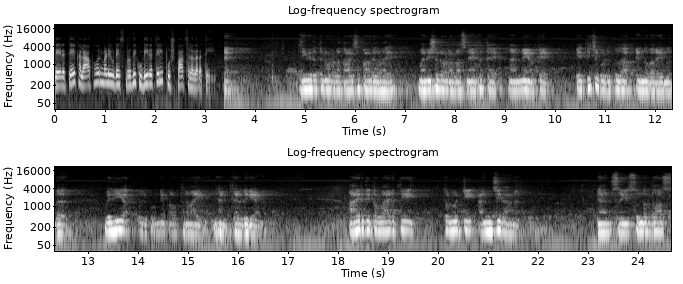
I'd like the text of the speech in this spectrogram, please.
നേരത്തെ കലാഭവൻ മണിയുടെ സ്മൃതി കുടീരത്തിൽ പുഷ്പാർച്ചന നടത്തി. ജീവിതത്തിനോടുള്ള കാഴ്ചപ്പാടുകളെ മനുഷ്യരോടുള്ള സ്നേഹത്തെ നന്മയൊക്കെ എത്തിച്ചു കൊടുക്കുക എന്ന് പറയുന്നത് വലിയ ഒരു പുണ്യപ്രവർത്തനമായി ഞാൻ കരുതുകയാണ്. ആയിരത്തി തൊള്ളായിരത്തി തൊണ്ണൂറ്റി അഞ്ചിലാണ് ഞാൻ ശ്രീ സുന്ദർദാസ്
